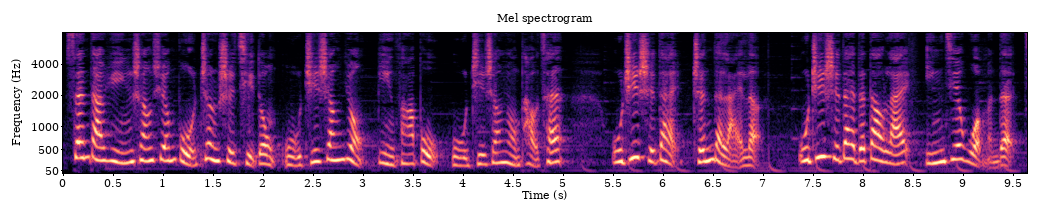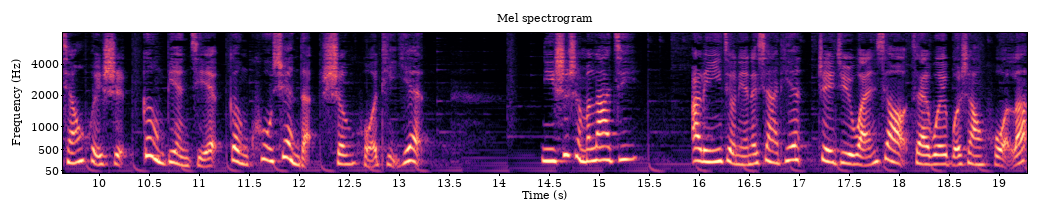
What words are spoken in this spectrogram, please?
三大运营商宣布正式启动五 G 商用，并发布五 G 商用套餐。五 G 时代真的来了。五 G 时代的到来，迎接我们的将会是更便捷、更酷炫的生活体验。你是什么垃圾？二零一九年的夏天，这句玩笑在微博上火了。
